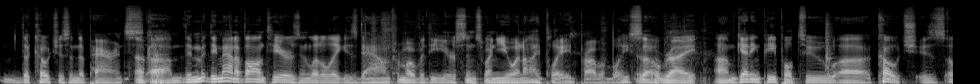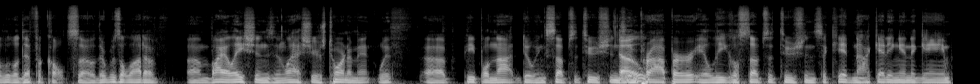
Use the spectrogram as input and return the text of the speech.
the coaches and the parents. Okay. Um, the, the amount of volunteers in Little League is down from over the years since when you and I played, probably. So, right. Um, getting people to uh, coach is a little difficult. So, there was a lot of um, violations in last year's tournament with uh, people not doing substitutions oh. improper, illegal substitutions, a kid not getting in the game.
